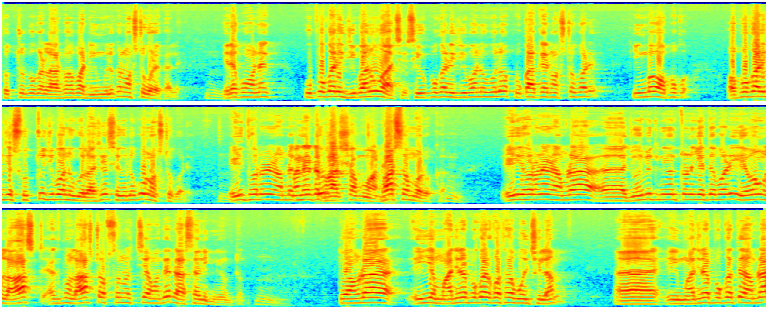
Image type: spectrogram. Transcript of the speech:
শত্রু পোকার লার্ভা বা ডিমগুলোকে নষ্ট করে ফেলে। এরকম অনেক উপকারী জীবাণু আছে। সেই উপকারী জীবাণুগুলো পোকাকে নষ্ট করে কিংবা অপক- অপকারী যে শত্রু জীবাণুগুলো আছে সেগুলোকেও নষ্ট করে। এই ধরনের আমরা মানে ভারসাম্য। ভারসাম্য রক্ষা। এই ধরনের আমরা জৈবিক নিয়ন্ত্রণে যেতে পারি এবং লাস্ট একদম লাস্ট অপশন হচ্ছে আমাদের রাসায়নিক নিয়ন্ত্রণ। তো আমরা এই যে মাজরা পোকার কথা বলছিলাম এই মাজরা পোকাতে আমরা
